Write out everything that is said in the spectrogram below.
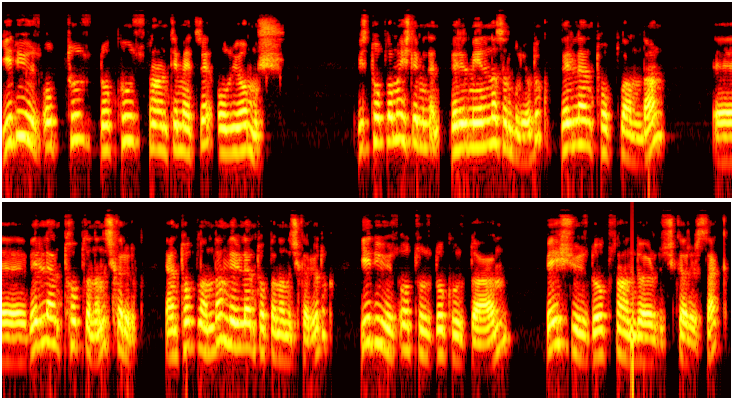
739 santimetre oluyormuş. Biz toplama işleminden verilmeyeni nasıl buluyorduk? Verilen toplamdan e, verilen toplananı çıkarıyorduk. Yani toplamdan verilen toplananı çıkarıyorduk. 739'dan 594'ü çıkarırsak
